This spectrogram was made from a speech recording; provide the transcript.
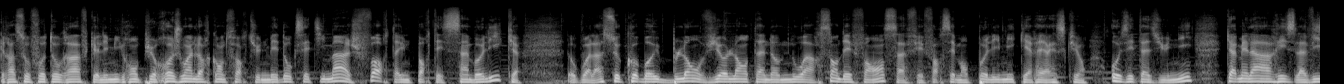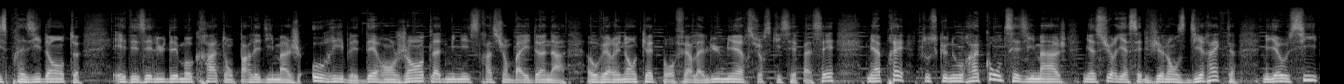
grâce aux photographes, que les migrants ont pu rejoindre leur camp de fortune. Mais donc cette image forte a une portée symbolique donc voilà, ce cow-boy blanc violente un homme noir sans défense, a fait forcément polémique et réaction aux États-Unis. Kamala Harris, la vice-présidente, et des élus démocrates ont parlé d'images horribles et dérangeantes. L'administration Biden a, ouvert une enquête pour faire la lumière sur ce qui s'est passé. Mais après, tout ce que nous racontent ces images, bien sûr, il y a cette violence directe, mais il y a aussi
